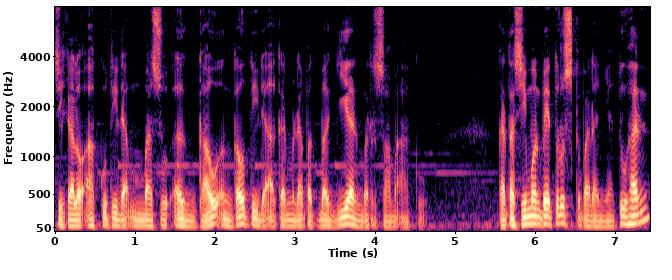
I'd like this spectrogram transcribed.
jikalau aku tidak membasuh engkau, engkau tidak akan mendapat bagian bersama aku. Kata Simon Petrus kepadanya, Tuhan,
